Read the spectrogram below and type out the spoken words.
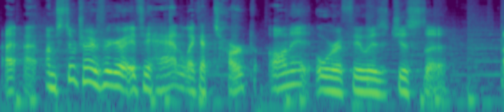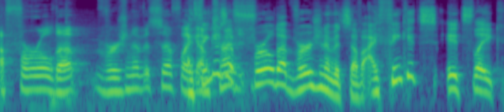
I, I'm still trying to figure out if it had like a tarp on it or if it was just a a furled up version of itself. Like I think am it's a furled up version of itself. I think it's it's like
